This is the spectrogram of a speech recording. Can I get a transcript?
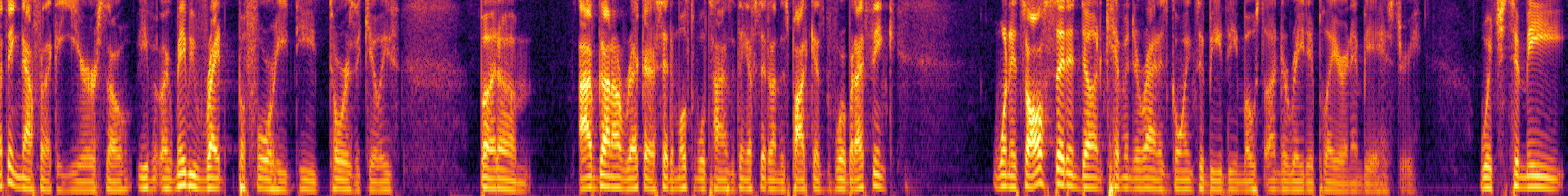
I think now for like a year or so, even like maybe right before he he tore his Achilles. but um, I've gone on record. I've said it multiple times. I think I've said it on this podcast before, but I think when it's all said and done, Kevin Durant is going to be the most underrated player in NBA history, which to me,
